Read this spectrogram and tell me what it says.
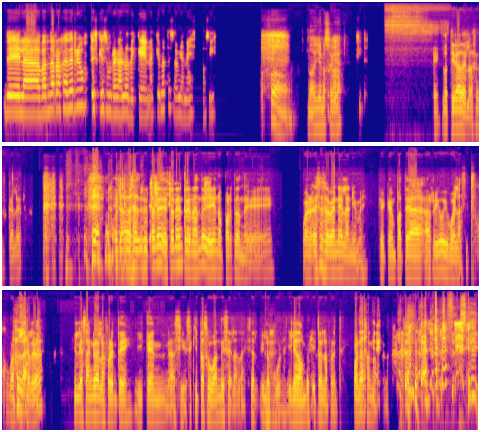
de la banda roja de Ryu es que es un regalo de Ken. ¿A qué no te sabían esto? Sí. Ojo. No, yo no sabía. Eh, Lo tira de las escaleras. O sea, están, están entrenando y hay una parte donde. Bueno, eso se ve en el anime. Que Ken patea a Ryu y vuela así ¡puf! por la Ala. escalera. Y le sangra la frente. Y Ken así se quita su banda y se la da. Y, se- y lo cura. Y le da un besito en la frente. Bueno, eso no. pero- Sí,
